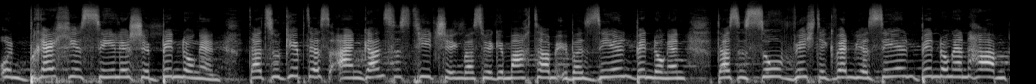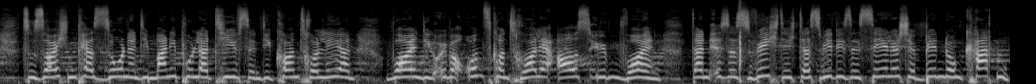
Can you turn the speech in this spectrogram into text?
und breche seelische Bindungen. Dazu gibt es ein ganzes Teaching, was wir gemacht haben über Seelenbindungen. Das ist so wichtig, wenn wir Seelenbindungen haben zu solchen Personen, die manipulativ sind, die kontrollieren wollen, die über uns Kontrolle ausüben wollen, dann ist es wichtig, dass wir diese seelische Bindung cutten.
